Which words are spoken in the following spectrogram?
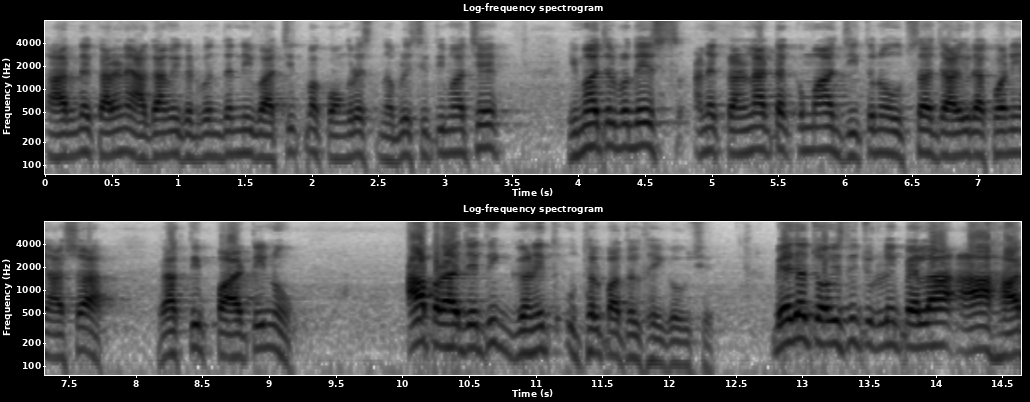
હારને કારણે આગામી ગઠબંધનની વાતચીતમાં કોંગ્રેસ નબળી સ્થિતિમાં છે. હિમાચલ પ્રદેશ અને કર્ણાટકમાં જીતનો ઉત્સાહ જાળવી રાખવાની આશા રાખતી પાર્ટીનું આ પરાજયથી ગણિત ઉથલપાથલ થઈ ગયું છે. બે હજાર ચોવીસની ચૂંટણી પહેલાં આ હાર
